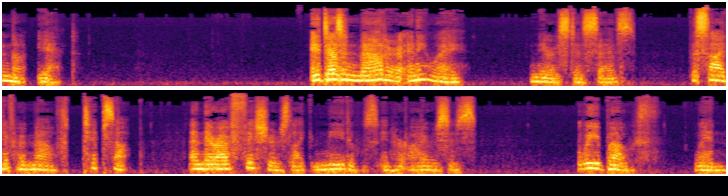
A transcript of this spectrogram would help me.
Not yet. It doesn't matter anyway, Niristez says. The side of her mouth tips up, and there are fissures like needles in her irises. We both win.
